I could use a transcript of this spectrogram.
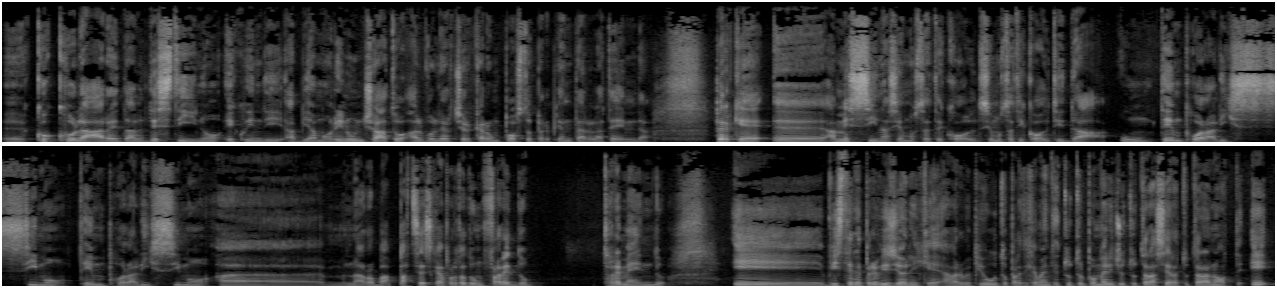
eh, coccolare dal destino e quindi abbiamo rinunciato al voler cercare un posto per piantare la tenda perché eh, a Messina siamo, col- siamo, stati colti da un temporalissimo, temporalissimo, uh, una roba pazzesca, ha portato un freddo tremendo. E viste le previsioni che avrebbe piovuto praticamente tutto il pomeriggio, tutta la sera, tutta la notte e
